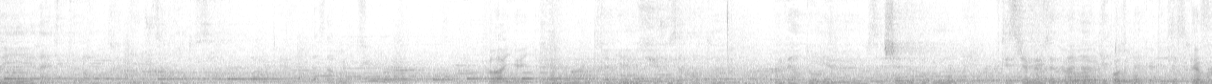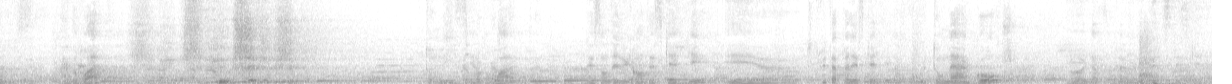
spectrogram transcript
des restes. Très bien, je vous apporte ça. Euh, là, ça roule dessus. Ah, aïe, aïe. Euh, très bien, monsieur, je vous apporte euh, un, verre d'eau et un sachet de Bruno. Écoutez, si jamais vous êtes malade, des toilettes, qu'est-ce que vous À droite. Tournez ici à droite, descendez le grand escalier et euh, tout de suite après l'escalier, vous tournez à gauche et là, vous prenez le petit escalier.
